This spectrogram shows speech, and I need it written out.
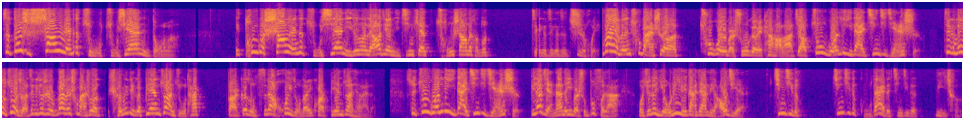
这都是商人的祖祖先，你懂了吗？你通过商人的祖先，你就能了解你今天从商的很多。这个这个这个智慧，外文出版社出过一本书，各位看好了，叫《中国历代经济简史》。这个没有作者，这个就是外文出版社成立的一个编撰组，他把各种资料汇总到一块编撰下来的。所以《中国历代经济简史》比较简单的一本书，不复杂，我觉得有利于大家了解经济的经济的古代的经济的历程，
